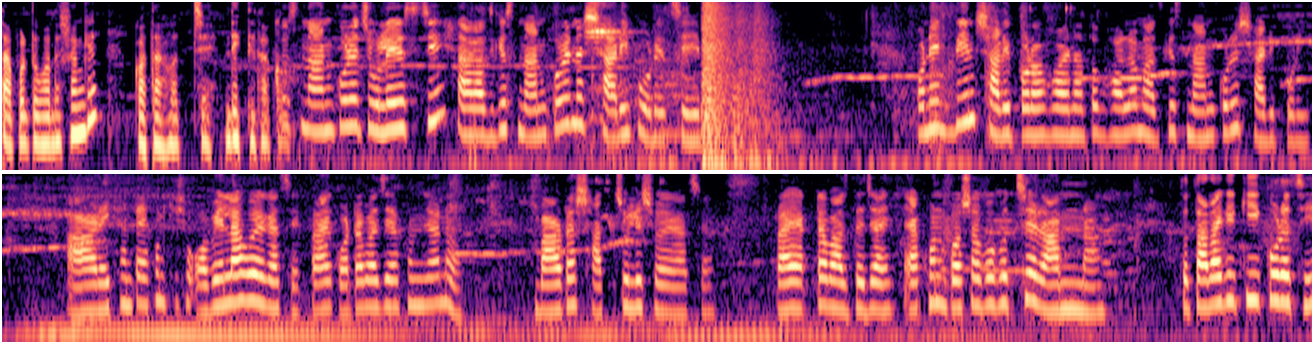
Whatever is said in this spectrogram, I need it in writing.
তারপর তোমাদের সঙ্গে কথা হচ্ছে। দেখতে থাকো। স্নান করে চলে এসেছি। আর আজকে স্নান করে না শাড়ি পরেছে এই দেখো। অনেক দিন শাড়ি পরা হয় না তো ভাবলাম আজকে স্নান করে শাড়ি পরি। আর এখানটা এখন কিছু অবেলা হয়ে গেছে প্রায় কটা বাজে এখন জানো? বারোটা সাতচল্লিশ হয়ে গেছে। প্রায় একটা বাজতে যায়। এখন বসাবো হচ্ছে রান্না। তো তার আগে কি করেছি?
